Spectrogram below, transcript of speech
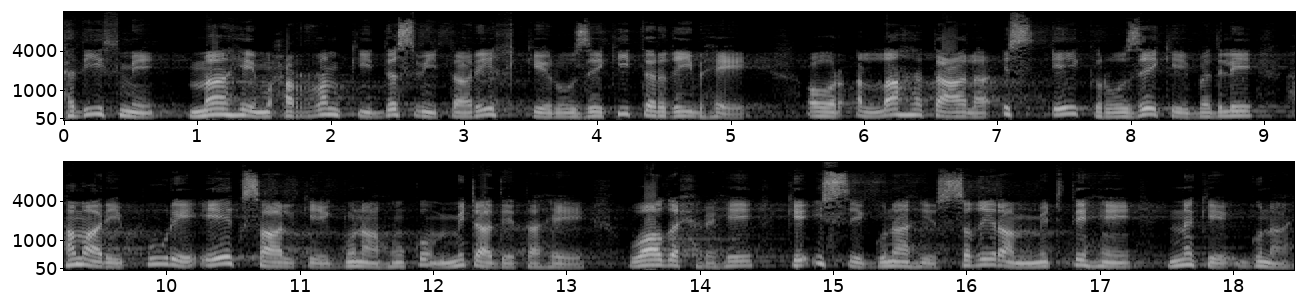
حدیث میں ماہ محرم کی دسویں تاریخ کے روزے کی ترغیب ہے۔ اور اللہ تعالی اس ایک روزے کے بدلے ہمارے پورے ایک سال کے گناہوں کو مٹا دیتا ہے۔ واضح رہے کہ اس سے گناہ صغیرہ مٹتے ہیں، نہ کہ گناہ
